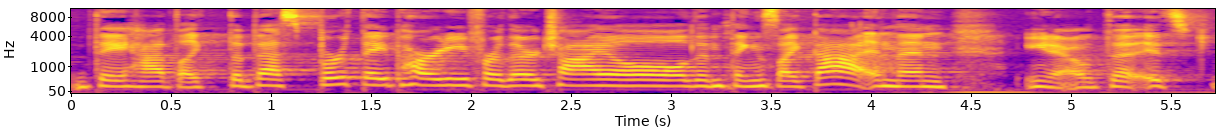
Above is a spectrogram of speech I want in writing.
they had like the best birthday party for their child and things like that. And then, you know, the it's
